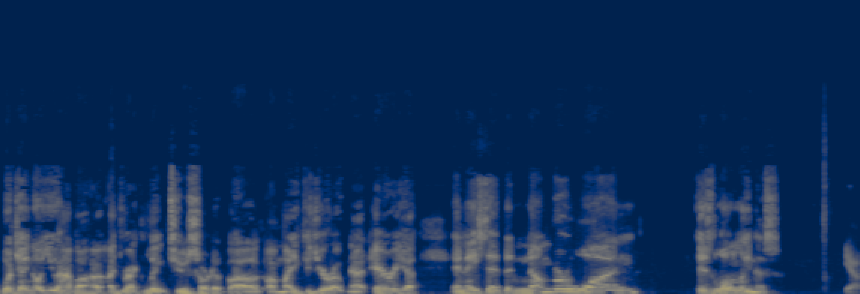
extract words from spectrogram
which I know you have a, a direct link to, sort of, uh, uh Mike, because you're out in that area. And they said the number one is loneliness. Yeah,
